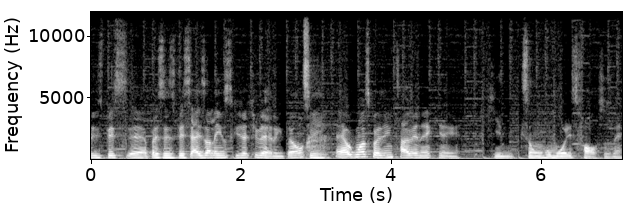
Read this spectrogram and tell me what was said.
espe- é, aparições especiais além dos que já tiveram. Então, Sim. é algumas coisas a gente sabe, né, que, que, que são rumores falsos, né?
